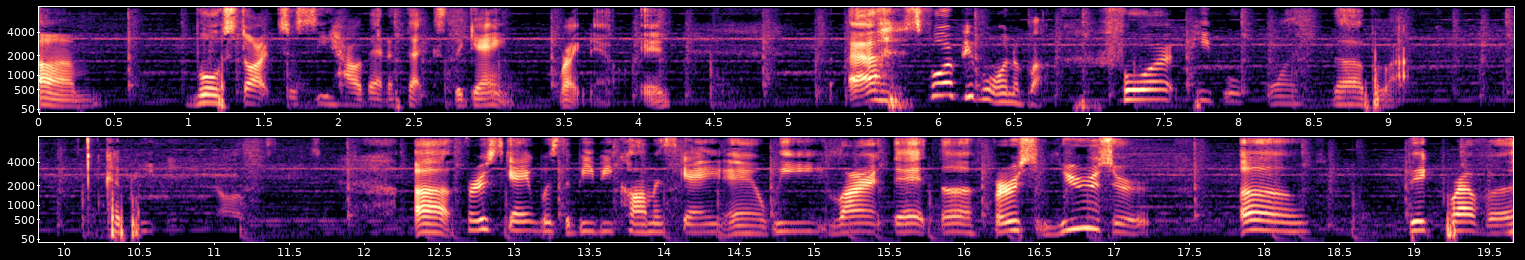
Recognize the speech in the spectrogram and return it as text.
um, we'll start to see how that affects the game right now. And uh, it's four people on the block. Four people on the block competing. Uh, first game was the BB Commons game, and we learned that the first loser of Big Brother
